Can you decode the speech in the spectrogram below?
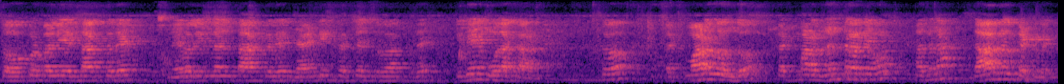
ಸೊ ಒಕ್ಕಳ ಬಳ್ಳಿ ಅಂತ ಆಗ್ತದೆ? ನೇವಲಿಲ್ಲ ಅಂತ ಆಗ್ತದೆ? ಜಾಯಿಂಟಿಂಗ್ ಸ್ಟ್ರಕ್ಚರ್ ಶುರು ಆಗ್ತದೆ? ಇದೇ ಮೂಲ ಕಾರಣ. ಸೊ ಕಟ್ ಮಾಡೋದೊಂದು ಕಟ್ ಮಾಡಿದ ನಂತರ ನೀವು ಅದನ್ನ ದಾರದಲ್ಲಿ ಕಟ್ಟಬೇಕು.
